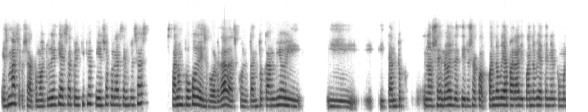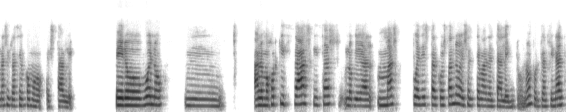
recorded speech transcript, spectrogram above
Es más, o sea, como tú decías al principio, pienso que las empresas están un poco desbordadas con tanto cambio y, y, tanto, no sé, ¿no? Es decir, o sea, ¿cuándo voy a parar y cuándo voy a tener como una situación como estable? Pero bueno, mm, a lo mejor quizás, quizás lo que más puede estar costando es el tema del talento, ¿no? Porque al final,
